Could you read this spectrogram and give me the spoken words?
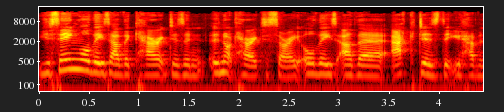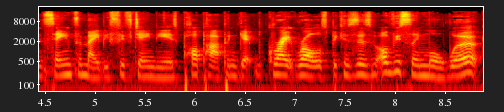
you're seeing all these other characters and uh, not characters, sorry, all these other actors that you haven't seen for maybe 15 years pop up and get great roles because there's obviously more work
